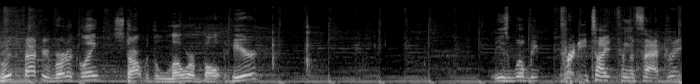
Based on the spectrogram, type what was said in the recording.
So the factory vertical link, start with the lower bolt here. These will be pretty tight from the factory.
